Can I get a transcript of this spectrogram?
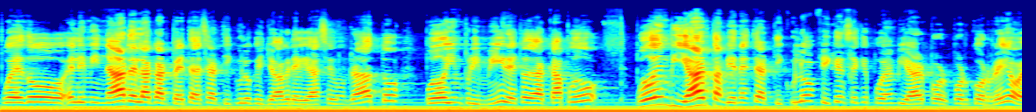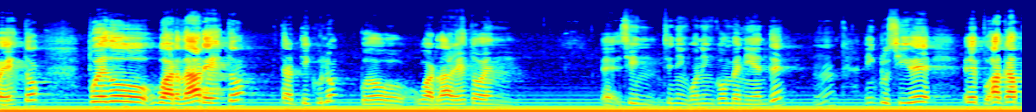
Puedo eliminar de la carpeta ese artículo que yo agregué hace un rato. Puedo imprimir esto de acá. Puedo Puedo enviar también este artículo, fíjense que puedo enviar por, por correo esto. Puedo guardar esto, este artículo, puedo guardar esto en, eh, sin, ningún inconveniente. Inclusive eh, acá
